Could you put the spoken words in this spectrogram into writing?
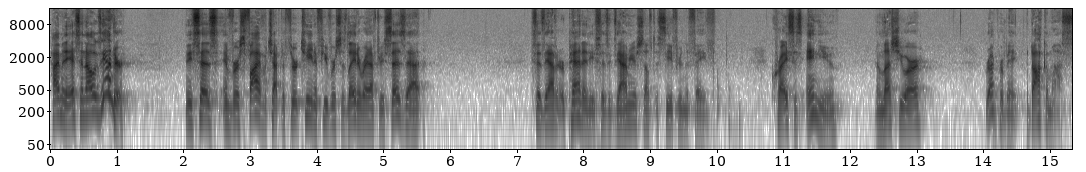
Hymenaeus and Alexander. And he says in verse 5 of chapter 13, a few verses later, right after he says that, he says, They haven't repented. He says, Examine yourself to see if you're in the faith. Christ is in you unless you are reprobate, adokimos.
